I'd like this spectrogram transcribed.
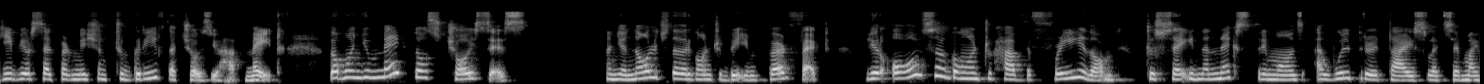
give yourself permission to grieve the choice you have made. But when you make those choices and you acknowledge that they're going to be imperfect, you're also going to have the freedom to say, in the next three months, I will prioritize, let's say, my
